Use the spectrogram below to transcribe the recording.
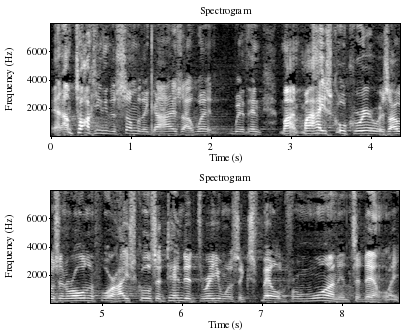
And I'm talking to some of the guys I went with. And my, my high school career was I was enrolled in four high schools, attended three, and was expelled from one, incidentally.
